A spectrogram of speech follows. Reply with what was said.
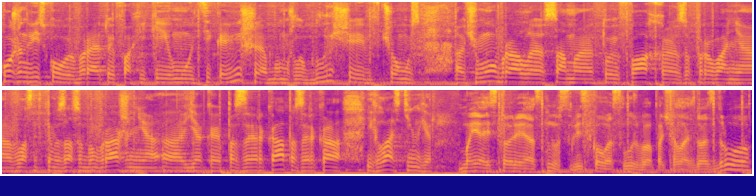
Кожен військовий обирає той фах, який йому цікавіше або можливо ближче в чомусь. Чому обрали саме той фах з оперування власне такими засобами враження, е, як ПЗРК, ПЗРК ігла Стінгер? Моя історія, ну, військова служба почалась 22-го.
